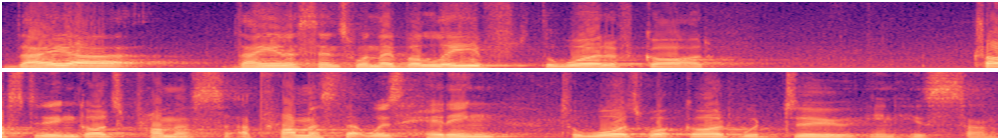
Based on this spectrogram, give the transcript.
They are they, in a sense, when they believed the word of God, trusted in God's promise, a promise that was heading towards what God would do in his Son.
